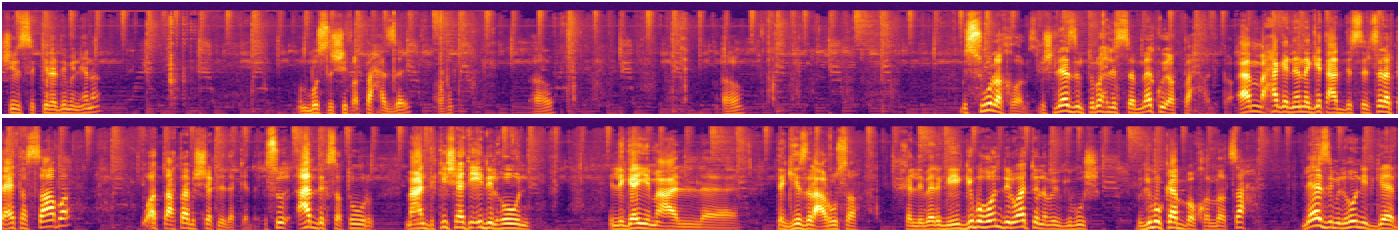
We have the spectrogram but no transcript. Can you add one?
شيل السكينة دي من هنا. ونبص الشيف قطعها إزاي؟ اهو. اهو اهو بسهولة خالص. مش لازم تروح للسماك ويقطعها لك. أهم حاجة إن أنا جيت عند السلسلة بتاعتها الصعبة وقطعتها بالشكل ده كده. عندك ساطور ما عندكيش هاتي إيد الهون اللي جاي مع تجهيز العروسة. خلي بالك بيجيبوا هون دلوقتي ولا ما بيجيبوش؟ بيجيبوا كبة وخلاط صح؟ لازم الهون يتجاب.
